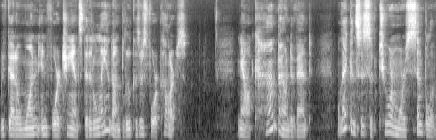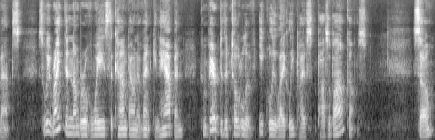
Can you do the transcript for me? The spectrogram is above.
we've got a 1 in 4 chance that it'll land on blue because there's four colors. Now a compound event, well that consists of two or more simple events. So we write the number of ways the compound event can happen compared to the total of equally likely possible outcomes. So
